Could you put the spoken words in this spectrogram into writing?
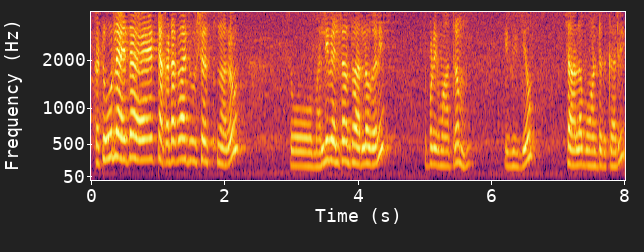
ఇక టూర్లో అయితే టకటకా చూసేస్తున్నారు. సో మళ్ళీ వెళ్తాం త్వరలో కానీ ఇప్పటికి మాత్రం ఈ వీడియో చాలా బాగుంటుంది కర్రీ.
